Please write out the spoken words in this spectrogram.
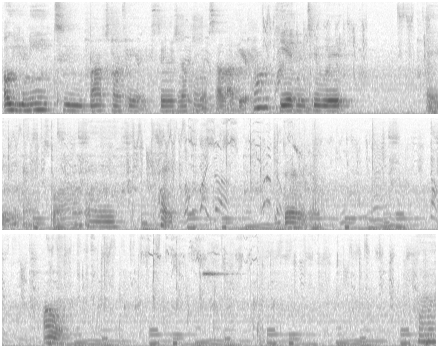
Oh, you need to box my ferrets. There's nothing to sell out here. I'm getting to it. A. Hey. There we go. Oh. Uh.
